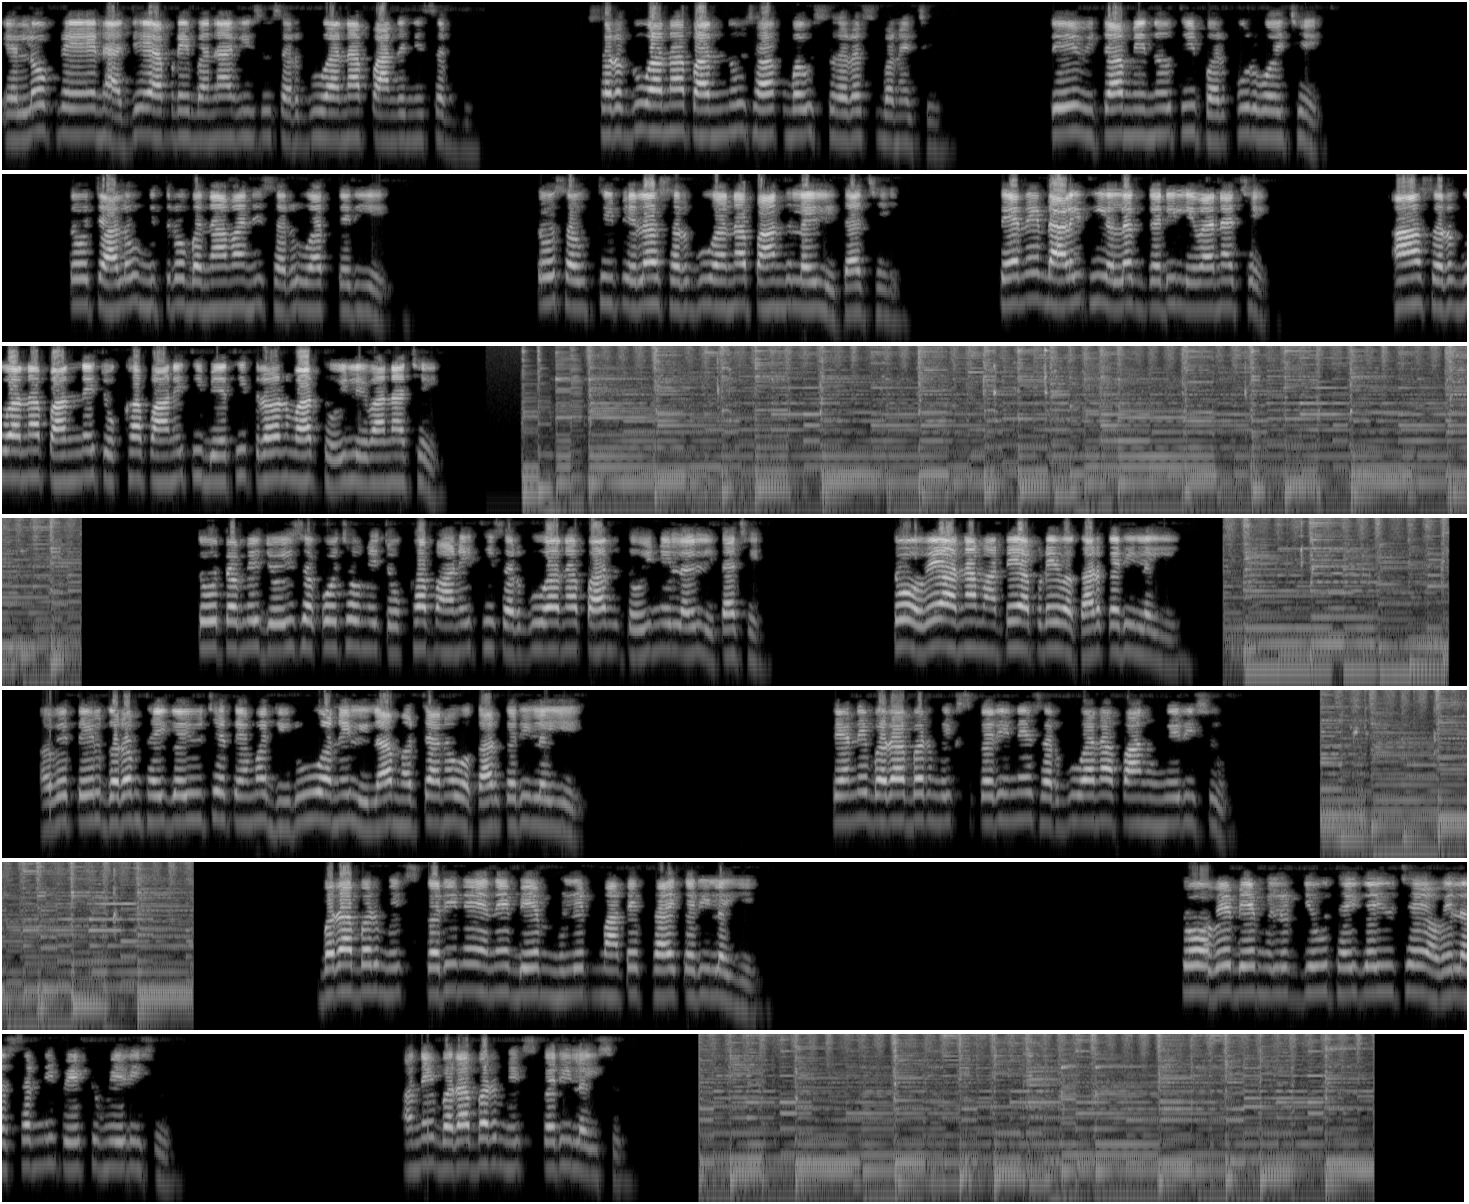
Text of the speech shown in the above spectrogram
Hello friend આજે આપણે બનાવીશું સરગુઆના પાનની સબ્જી. સરગુઆના પાનનું શાક બહુ સરસ બને છે. તે વિટામિનોથી ભરપૂર હોય છે. તો ચાલો મિત્રો બનાવવાની શરૂઆત કરીએ. તો સૌથી પહેલા સરગુઆના પાન લઈ લીધા છે. તેને ડાળીથી અલગ કરી લેવાના છે. આ સરગવાના પાનને ચોખ્ખા પાણીથી બેથી ત્રણ વાર ધોઈ લેવાના છે. તો તમે જોઈ શકો છો મેં ચોખ્ખા પાણીથી સરગુઆના પાન ધોઈને લઈ લીધા છે. તો હવે આના માટે આપણે વઘાર કરી લઈએ. હવે તેલ ગરમ થઈ ગયું છે, તેમાં જીરું અને લીલા મરચાંનો વઘાર કરી લઈએ. તેને બરાબર મિક્સ કરીને સરગુઆના પાન ઉમેરીશું. બરાબર મિક્સ કરીને એને બે મિનિટ માટે ફ્રાય કરી લઈએ. તો હવે બે મિનિટ જેવું થઈ ગયું છે. હવે લસણની પેસ્ટ ઉમેરીશું. અને બરાબર મિક્સ કરી લઈશું.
